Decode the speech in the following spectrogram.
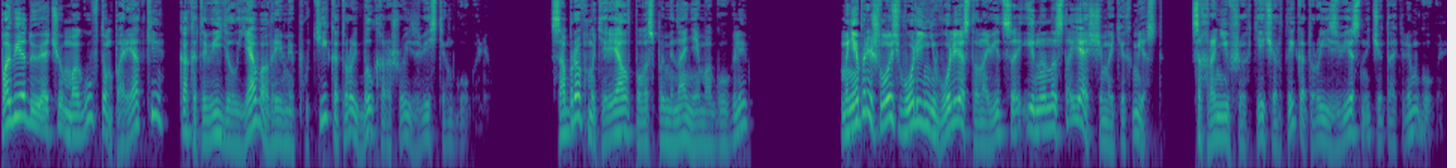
Поведаю, о чем могу, в том порядке, как это видел я во время пути, который был хорошо известен Гоголю. Собрав материал по воспоминаниям о Гоголе, мне пришлось волей-неволей остановиться и на настоящем этих мест, сохранивших те черты, которые известны читателям Гоголя.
